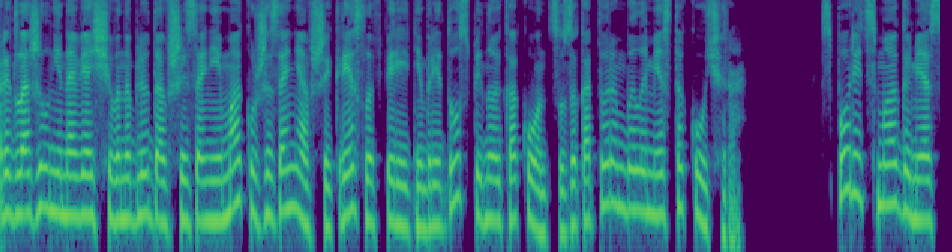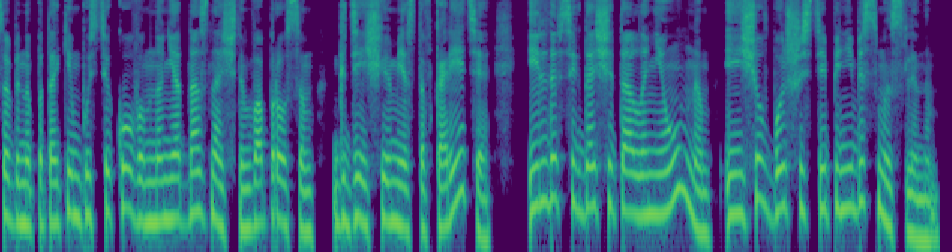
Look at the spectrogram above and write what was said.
предложил ненавязчиво наблюдавший за ней маг, уже занявший кресло в переднем ряду спиной к оконцу, за которым было место кучера. Спорить с магами, особенно по таким пустяковым, но неоднозначным вопросам, где чье место в карете, Ильда всегда считала неумным и еще в большей степени бессмысленным,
